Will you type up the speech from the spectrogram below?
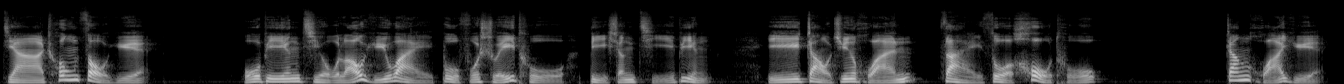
贾充奏曰：“吴兵久劳于外，不服水土，必生疾病。宜召军还，再作后图。”张华曰：“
